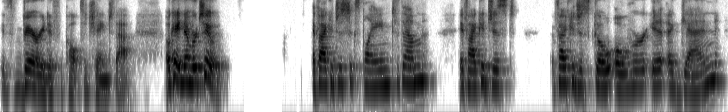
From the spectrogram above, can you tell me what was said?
it's very difficult to change that Okay, number two, if I could just explain to them, if I could just, if I could just go over it again,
